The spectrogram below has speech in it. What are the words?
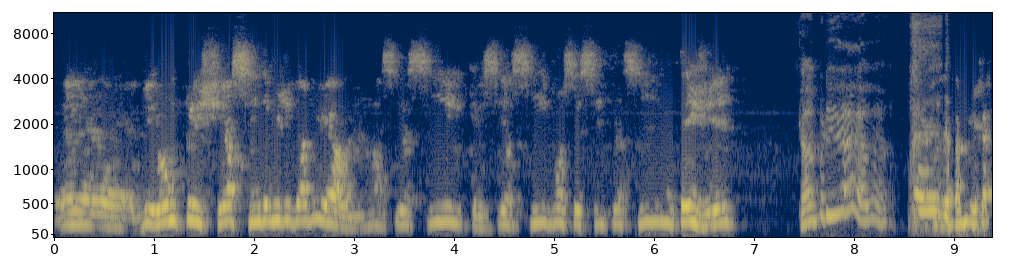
é, virou um clichê a síndrome de Gabriela. Né? Nasci assim, cresci assim, você sempre assim, não tem jeito. Gabriela. É, Gabriela.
